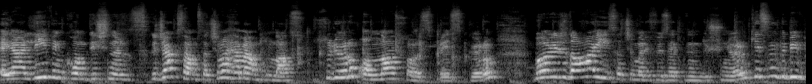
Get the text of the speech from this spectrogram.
eğer leave-in conditioner sıkacaksam saçıma hemen bundan sürüyorum. Ondan sonra sprey sıkıyorum. Böylece daha iyi saçıma nüfuz ettiğini düşünüyorum. Kesinlikle bir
